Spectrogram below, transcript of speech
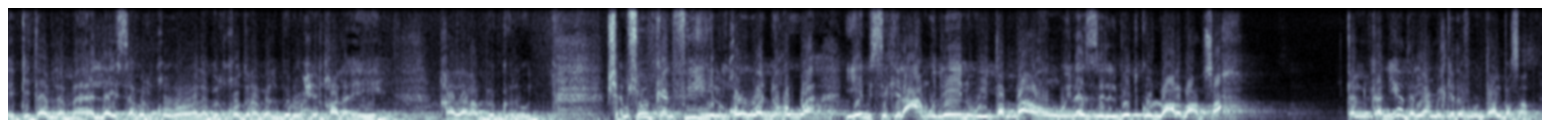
الكتاب لما قال ليس بالقوة ولا بالقدرة بل بروحي قال إيه قال رب الجنود شمشون كان فيه القوة إن هو يمسك العمودين ويطبقهم وينزل البيت كله على بعض صح؟ كان كان يقدر يعمل كده في منتهى البساطة.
